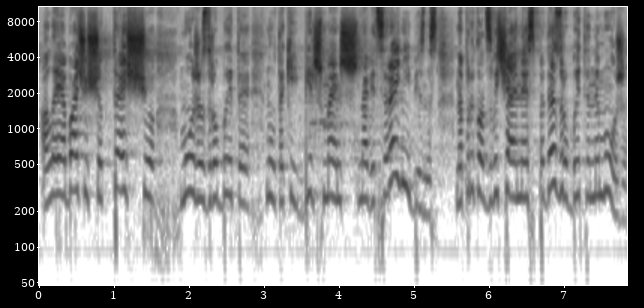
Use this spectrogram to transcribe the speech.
Але я бачу, що те, що може зробити ну такий більш-менш навіть середній бізнес, наприклад, звичайне СПД зробити не може.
